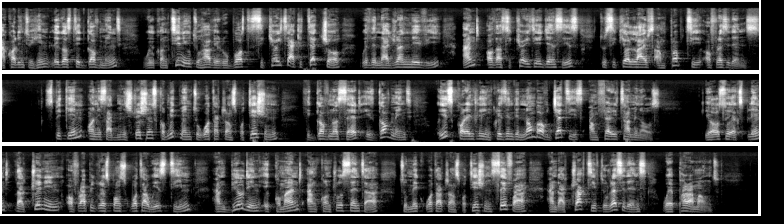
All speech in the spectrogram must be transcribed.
According to him, Lagos State government will continue to have a robust security architecture with the Nigerian Navy and other security agencies to secure lives and property of residents. Speaking on his administration's commitment to water transportation, the governor said his government is currently increasing the number of jetties and ferry terminals. He also explained that training of Rapid Response Waterways team and building a command and control center to make water transportation safer and attractive to residents were paramount.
